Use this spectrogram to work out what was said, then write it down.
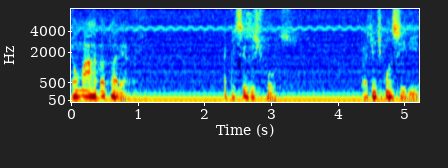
é uma árdua tarefa. É preciso esforço para a gente conseguir.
